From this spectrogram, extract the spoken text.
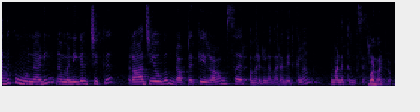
அதுக்கு முன்னாடி நம்ம நிகழ்ச்சிக்கு ராஜயோகம் டாக்டர் கே. ராம் சார் அவர்களை வரவேற்கலாம். வணக்கம் சார். வணக்கம்.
